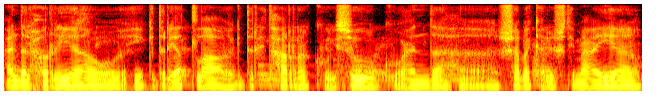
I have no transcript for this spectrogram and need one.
عنده الحرية ويقدر يطلع ويقدر يتحرك ويسوق وعنده آه، الشبكة الاجتماعية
